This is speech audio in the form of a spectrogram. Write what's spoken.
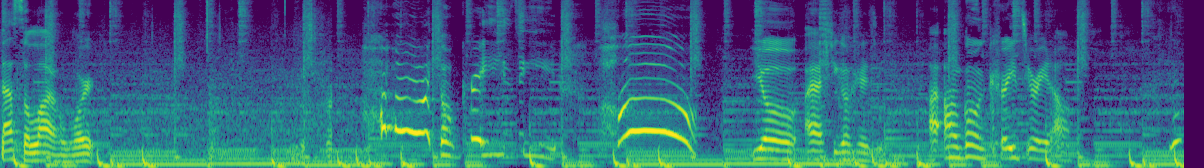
That's a lot of work. Oh, I go crazy. Oh. Yo, I actually go crazy. I, I'm going crazy right now.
